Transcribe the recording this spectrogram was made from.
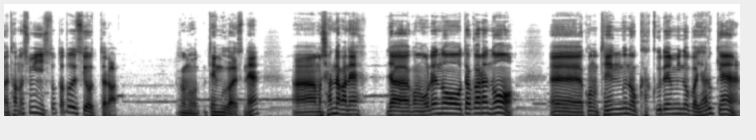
楽しみにしとったとですよって言ったら、その天狗がですね、あー、もうしゃん中ね、じゃあこの俺のお宝の、えー、この天狗の隠れ身の場やるけん、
